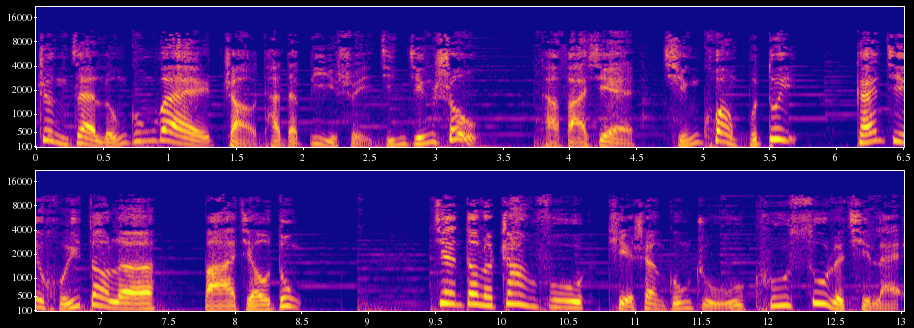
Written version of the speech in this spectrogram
正在龙宫外找他的碧水金睛兽。他发现情况不对，赶紧回到了芭蕉洞。见到了丈夫，铁扇公主哭诉了起来，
